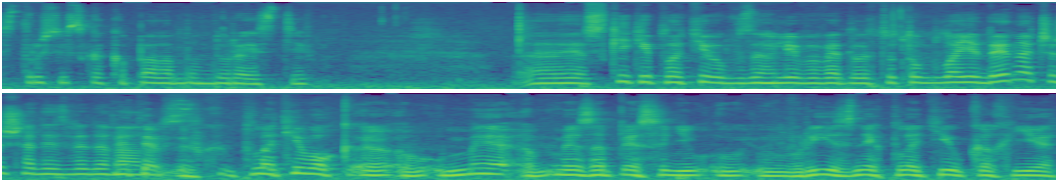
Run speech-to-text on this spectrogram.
Струсівська капела бандуристів. Е, Скільки платівок взагалі ви видали? То, то була єдина чи ще десь видавалося? Платівок е, ми, ми записані в, різних платівках. Є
